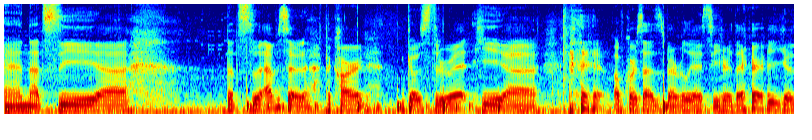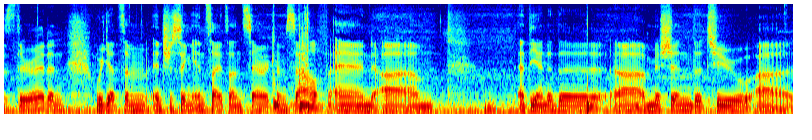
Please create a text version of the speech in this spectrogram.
And that's the uh, that's the episode. Picard goes through it. He, uh, of course, as Beverly, I see her there. he goes through it, and we get some interesting insights on Sarek himself. And um, at the end of the uh, mission, the two uh,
